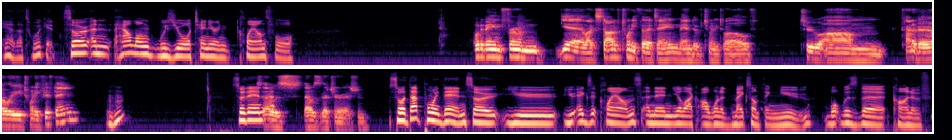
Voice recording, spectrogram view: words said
Yeah, that's wicked. So, and how long was your tenure in Clowns for? It would have been from, yeah, like start of 2013, end of 2012 to um kind of early 2015. So then, So that at- was, that was the duration. so at that point, then, so you you exit Clowns, and then you're like, I want to make something new. What was the kind of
